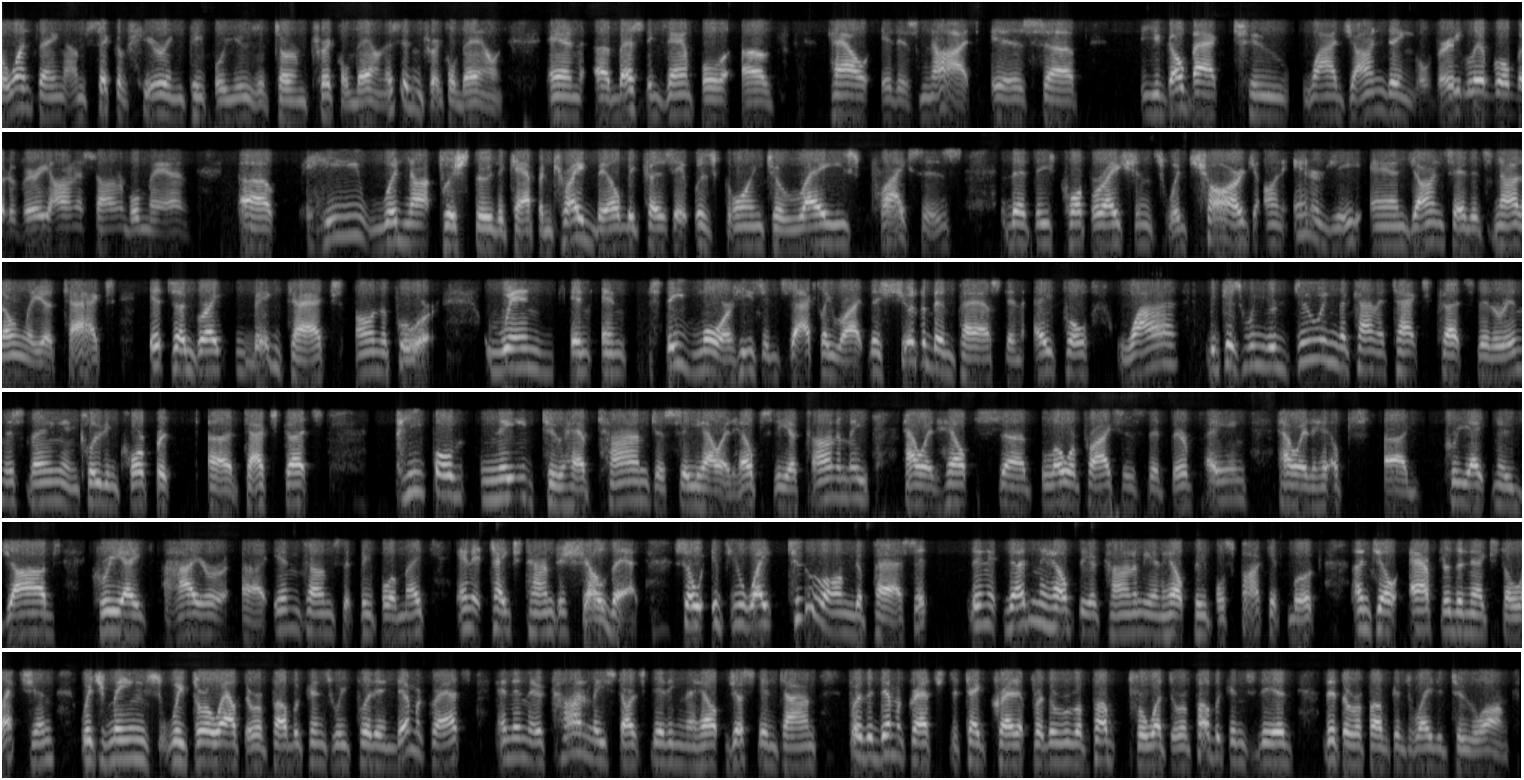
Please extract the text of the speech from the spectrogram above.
for one thing, I'm sick of hearing people use the term trickle down. This isn't trickle down. And a best example of how it is not is uh, you go back to why John Dingell, very liberal but a very honest, honorable man, uh, he would not push through the cap and trade bill because it was going to raise prices that these corporations would charge on energy. And John said it's not only a tax, it's a great big tax on the poor. When and and Steve Moore, he's exactly right. This should have been passed in April. Why? Because when you're doing the kind of tax cuts that are in this thing, including corporate uh, tax cuts, people need to have time to see how it helps the economy, how it helps uh, lower prices that they're paying, how it helps uh, create new jobs, create higher uh, incomes that people will make, and it takes time to show that. So if you wait too long to pass it, then it doesn't help the economy and help people's pocketbook until after the next election, which means we throw out the Republicans, we put in Democrats, and then the economy starts getting the help just in time for the Democrats to take credit for the Repub- for what the Republicans did that the Republicans waited too long.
